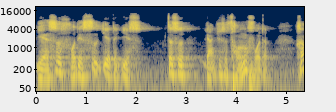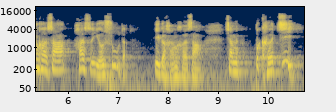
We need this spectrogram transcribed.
也是佛的世界的意思。这是两句是重复的，恒河沙还是有数的，一个恒河沙，下面不可计，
